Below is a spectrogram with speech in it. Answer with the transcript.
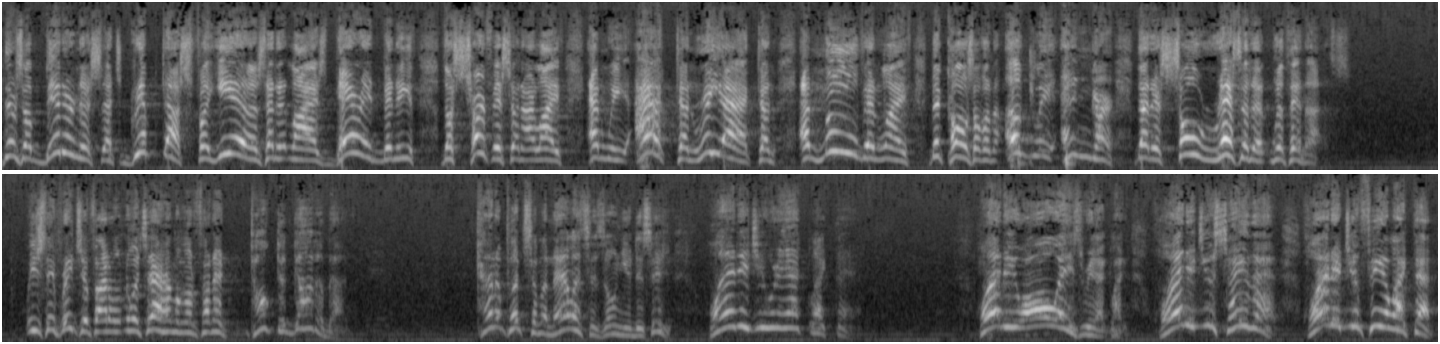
There's a bitterness that's gripped us for years and it lies buried beneath the surface in our life. And we act and react and, and move in life because of an ugly anger that is so resident within us. Well, you say, Preacher, if I don't know it's there, how am I going to find out? Talk to God about it. Kind of put some analysis on your decision. Why did you react like that? Why do you always react like that? Why did you say that? Why did you feel like that?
